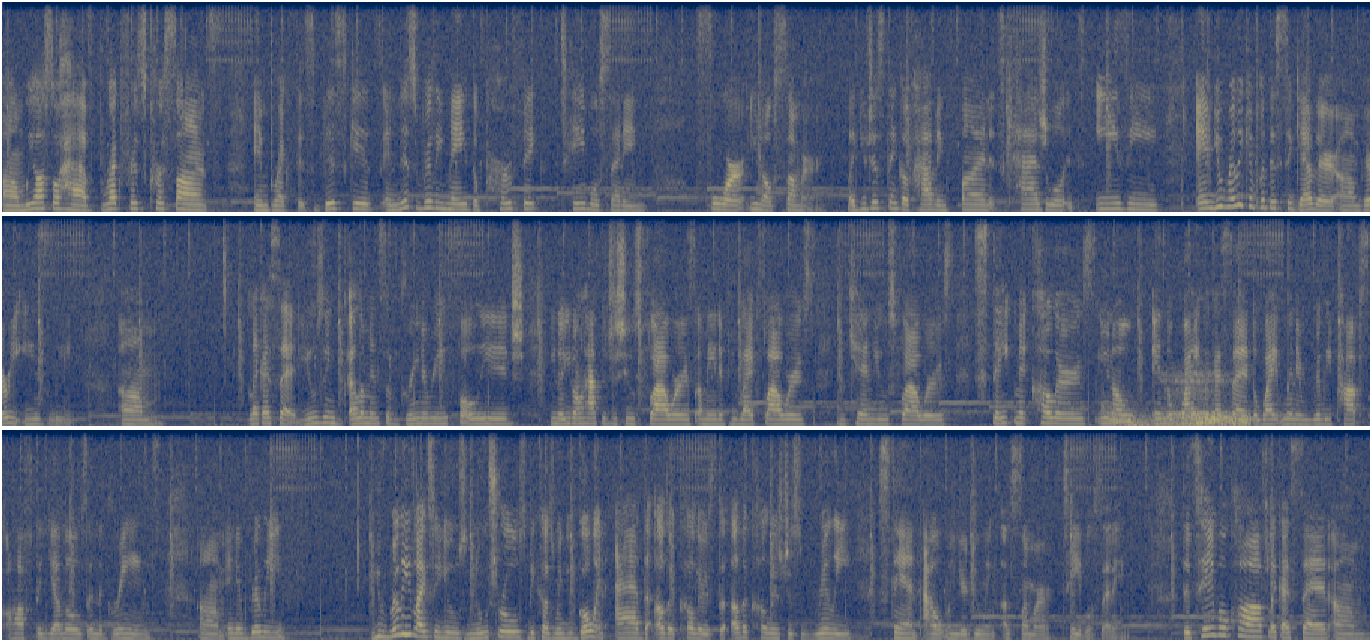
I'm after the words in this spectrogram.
Um, we also have breakfast croissants and breakfast biscuits, and this really made the perfect table setting for you know summer. Like you just think of having fun, it's casual, it's easy, and you really can put this together um, very easily. Um, like I said, using elements of greenery, foliage. You know, you don't have to just use flowers. I mean, if you like flowers, you can use flowers. Statement colors, you know, in the white, like I said, the white linen really pops off the yellows and the greens. Um, and it really you really like to use neutrals because when you go and add the other colors, the other colors just really stand out when you're doing a summer table setting. The tablecloth, like I said, um,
